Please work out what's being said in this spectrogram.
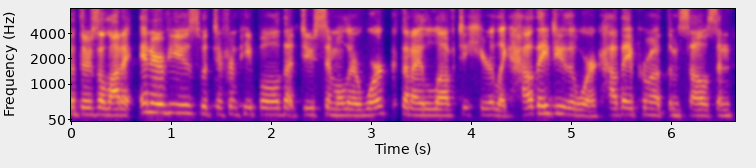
But there's a lot of interviews with different people that do similar work that I love to hear, like how they do the work, how they promote themselves, and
